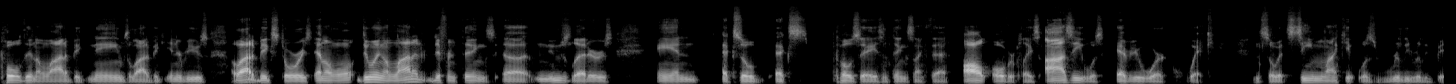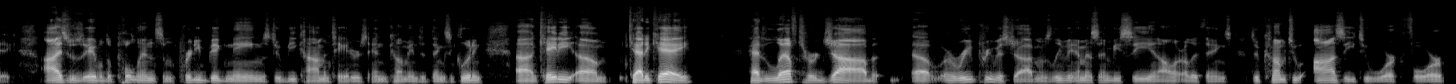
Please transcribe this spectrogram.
pulled in a lot of big names, a lot of big interviews, a lot of big stories, and a, doing a lot of different things, uh, newsletters and exo exposes and things like that, all over place. Ozy was everywhere quick. And so it seemed like it was really, really big. Eyes was able to pull in some pretty big names to be commentators and come into things, including uh, Katie, um, Katty Kay had left her job, uh, her re- previous job, and was leaving MSNBC and all her other things to come to Ozy to work for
